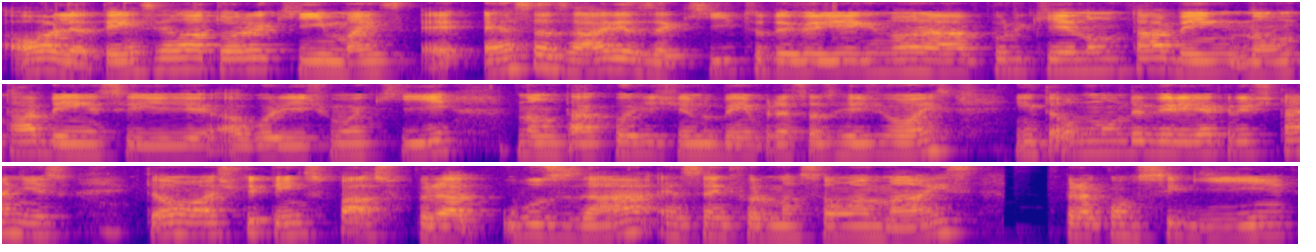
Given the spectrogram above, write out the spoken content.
Olha, tem esse relatório aqui, mas é, essas áreas aqui tu deveria ignorar porque não tá bem, não tá bem esse algoritmo aqui, não tá corrigindo bem para essas regiões, então não deveria acreditar nisso. Então eu acho que tem espaço para usar essa informação a mais para conseguir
